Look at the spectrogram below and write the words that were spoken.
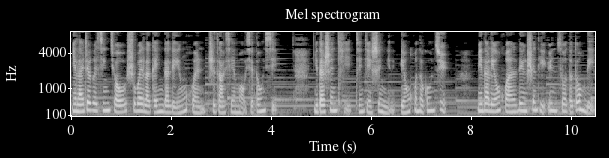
你来这个星球是为了给你的灵魂制造些某些东西。你的身体仅仅是你灵魂的工具，你的灵魂令身体运作的动力。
